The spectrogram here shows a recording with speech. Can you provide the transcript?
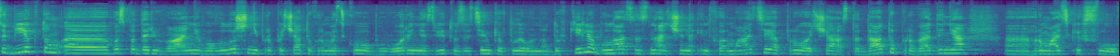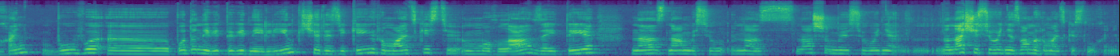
Суб'єктом е, господарювання в оголошенні про початок громадського обговорення звіту з оцінки впливу на довкілля була зазначена інформація про час та дату проведення е, громадських слухань. Був поданий відповідний лінк, через який громадськість могла зайти на з нами на нашими сьогодні на наші сьогодні з вами громадські слухання.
